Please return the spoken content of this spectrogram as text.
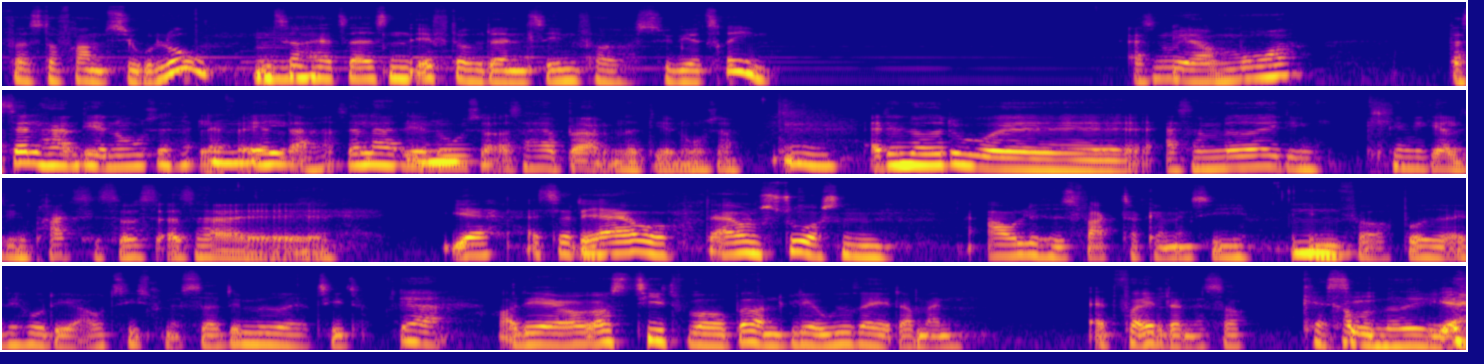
først og fremmest psykolog, mm. men så har jeg taget sådan en efteruddannelse inden for psykiatrien. Altså nu er jeg jo mor, der selv har en diagnose, eller mm. forældre, der selv har en diagnose, mm. og så har jeg børn med diagnoser. Mm. Er det noget, du øh, altså møder i din klinik eller din praksis også? Altså, øh, Ja, altså det er jo, der er jo en stor sådan aflighedsfaktor, kan man sige, mm. inden for både ADHD og autisme, så det møder jeg tit. ja, Og det er jo også tit, hvor børn bliver udredt, og man, at forældrene så kan kommer se, med i ja,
